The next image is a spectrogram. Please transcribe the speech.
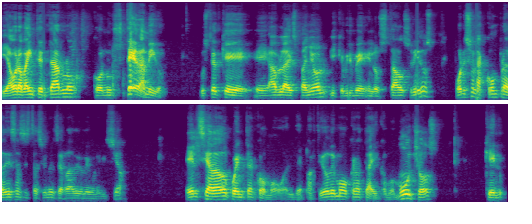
y ahora va a intentarlo con usted, amigo. Usted que eh, habla español y que vive en los Estados Unidos. Por eso la compra de esas estaciones de radio de Univisión. Él se ha dado cuenta, como el de Partido Demócrata y como muchos, que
